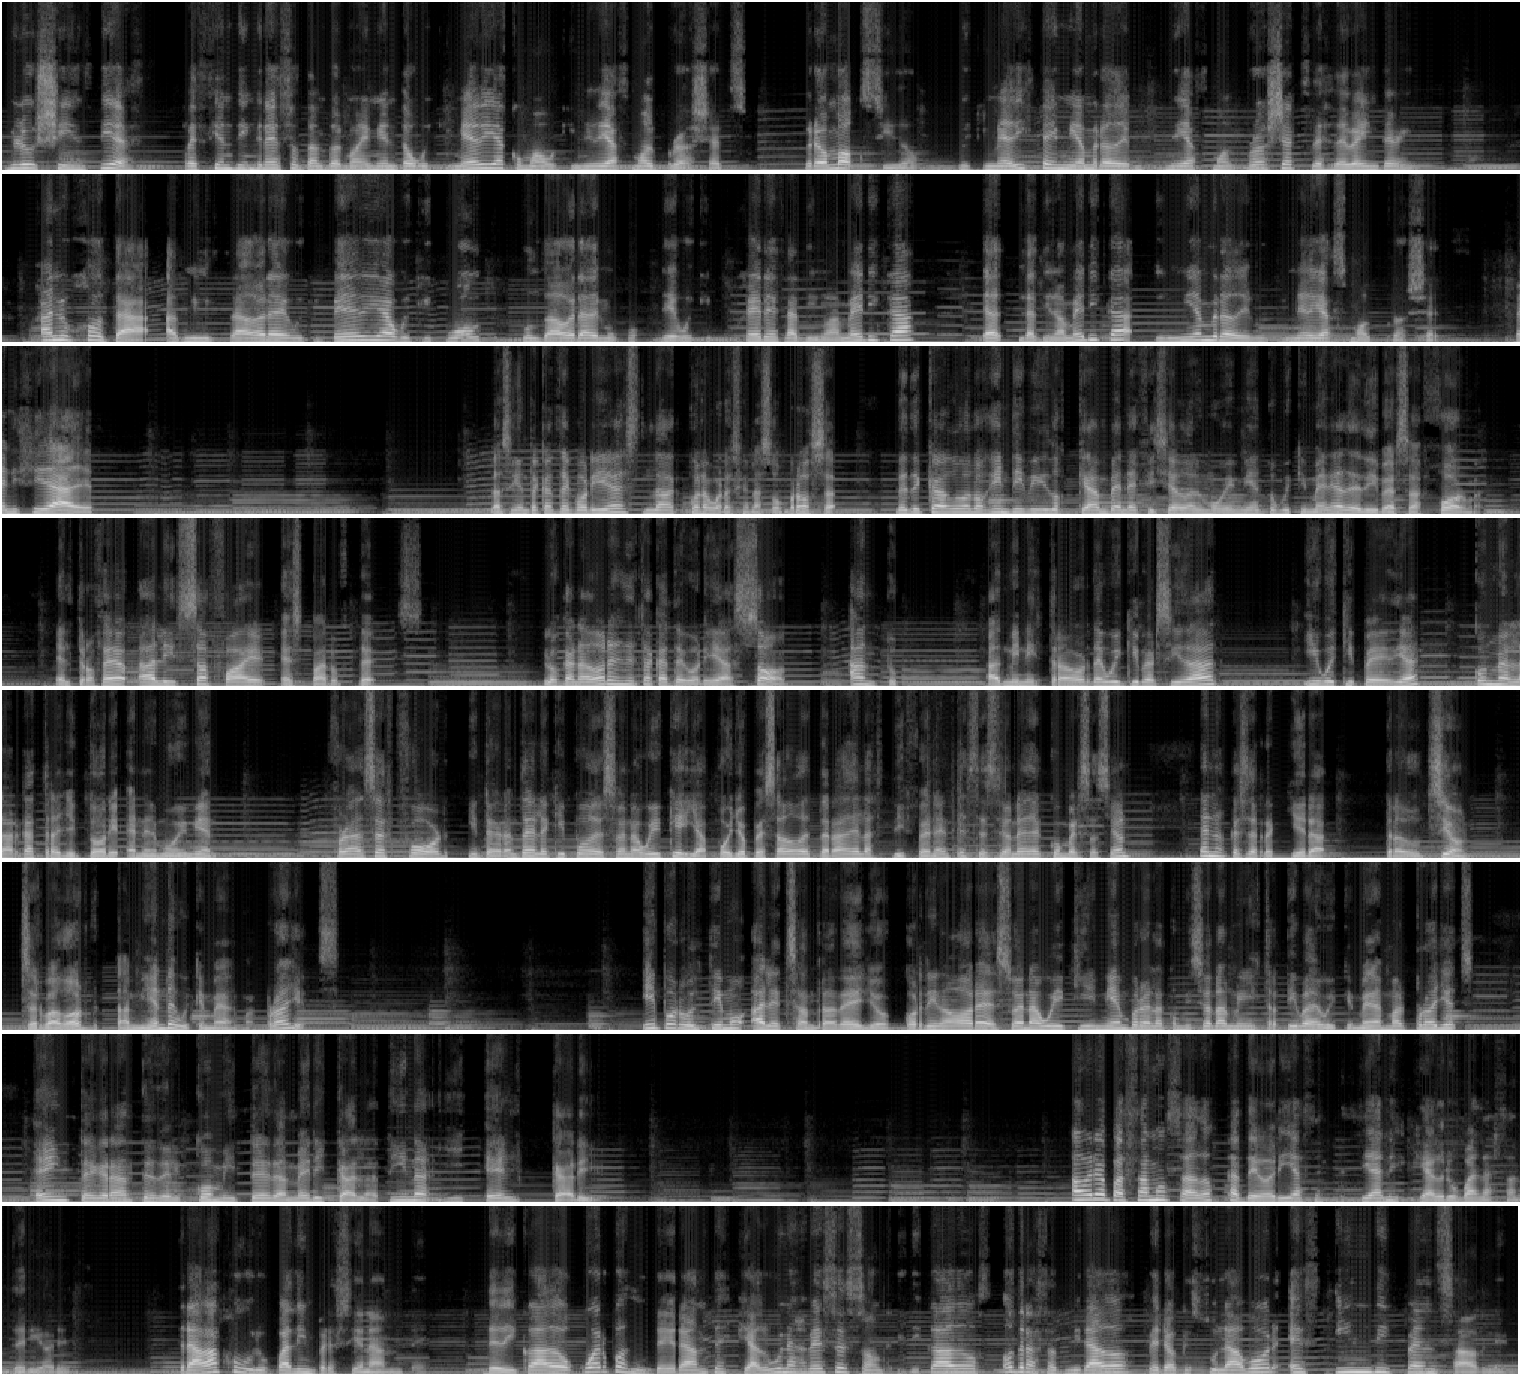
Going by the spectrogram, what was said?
Blue Jeans 10, reciente ingreso tanto al movimiento Wikimedia como a Wikimedia Small Projects. Promóxido, wikimedista y miembro de Wikimedia Small Projects desde 2020. Alu J, administradora de Wikipedia, Wikiquote, fundadora de, de Wikimujeres Latinoamérica, Latinoamérica y miembro de Wikimedia Small Projects. Felicidades. La siguiente categoría es la colaboración asombrosa, dedicado a los individuos que han beneficiado del movimiento Wikimedia de diversas formas. El trofeo Ali Sapphire es para ustedes. Los ganadores de esta categoría son Antu, administrador de Wikiversidad y Wikipedia con una larga trayectoria en el movimiento. Frances Ford, integrante del equipo de Suena Wiki y apoyo pesado detrás de las diferentes sesiones de conversación en las que se requiera traducción. Observador también de Wikimedia Projects. Y por último, Alexandra Bello, coordinadora de Suena Wiki, miembro de la Comisión Administrativa de Wikimedia Smart Projects e integrante del Comité de América Latina y el Caribe. Ahora pasamos a dos categorías especiales que agrupan las anteriores. Trabajo grupal impresionante, dedicado a cuerpos de integrantes que algunas veces son criticados, otras admirados, pero que su labor es indispensable.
